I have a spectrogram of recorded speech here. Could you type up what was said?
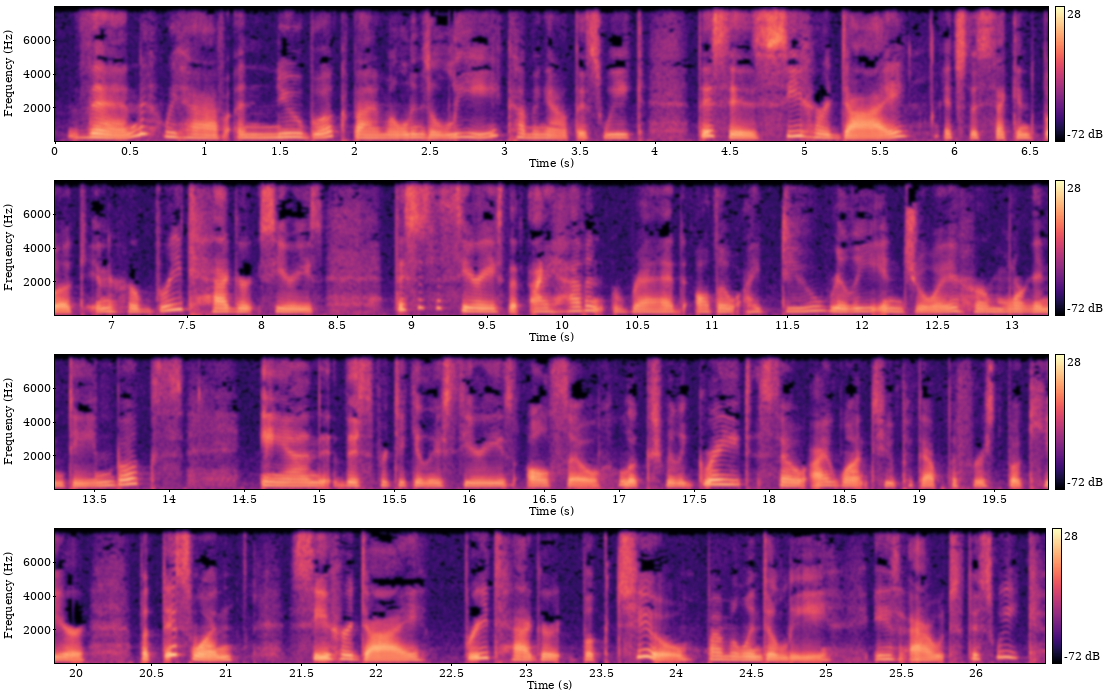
Then we have a new book by Melinda Leigh coming out this week. This is See Her Die. It's the second book in her Bree Taggart series. This is a series that I haven't read, although I do really enjoy her Morgan Dane books. And this particular series also looks really great, so I want to pick up the first book here. But this one, See Her Die, Bree Taggart, Book 2 by Melinda Leigh, is out this week.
